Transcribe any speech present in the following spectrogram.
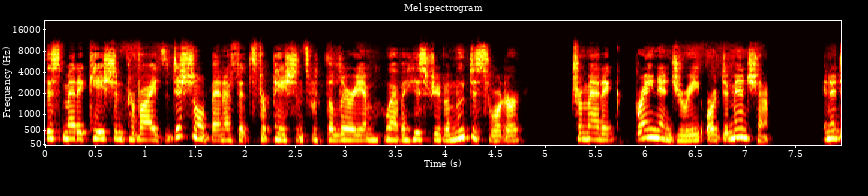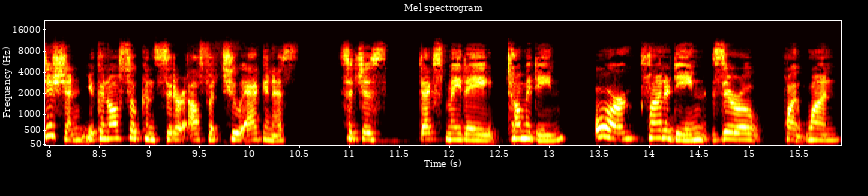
This medication provides additional benefits for patients with delirium who have a history of a mood disorder, traumatic brain injury, or dementia. In addition, you can also consider alpha 2 agonists such as dexmedetomidine or clonidine 0.1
